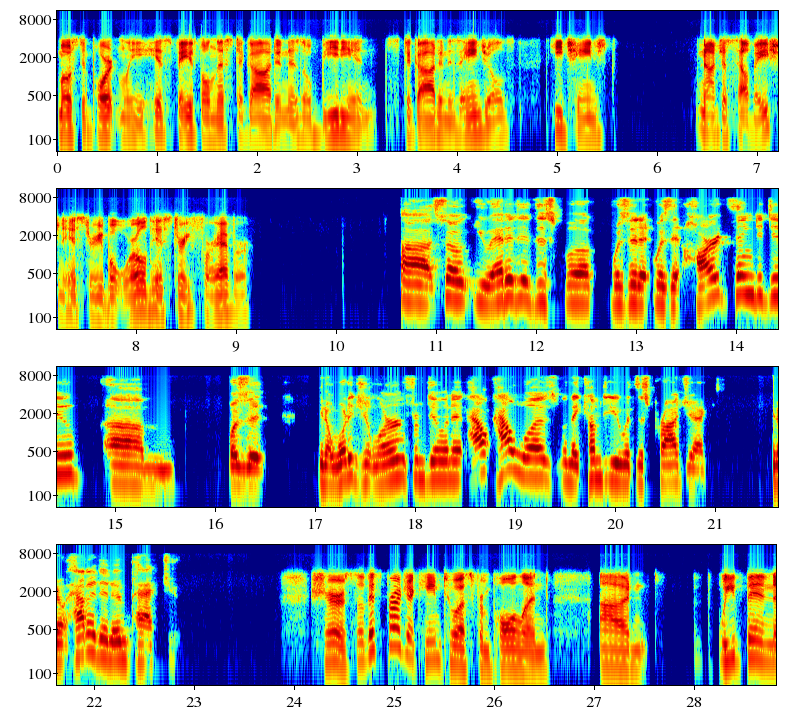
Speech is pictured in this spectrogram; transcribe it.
most importantly, his faithfulness to God and his obedience to God and his angels, he changed not just salvation history, but world history forever. Uh, so you edited this book. Was it was it hard thing to do? Um, was it, you know, what did you learn from doing it? How how was when they come to you with this project? You know, how did it impact you? Sure. So this project came to us from Poland. Uh, we've been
